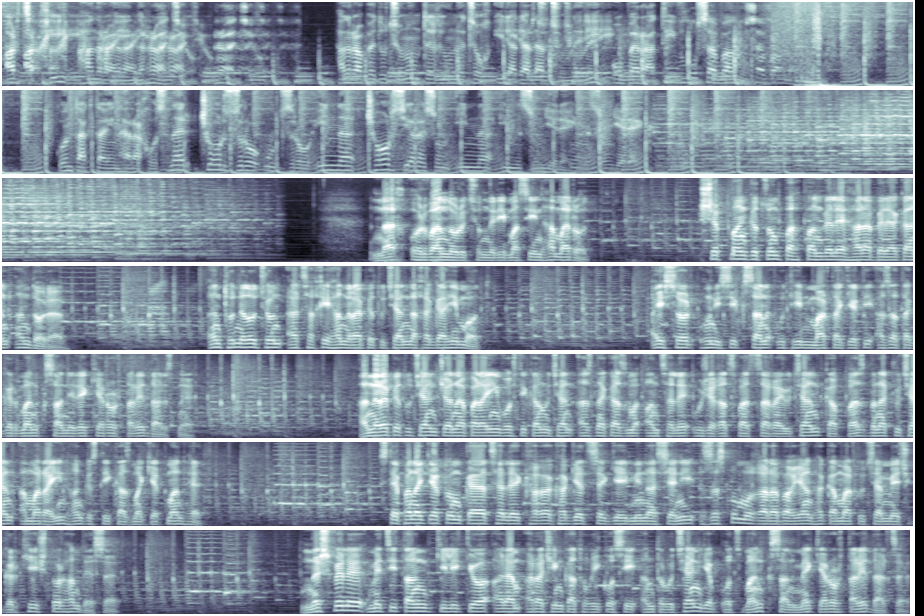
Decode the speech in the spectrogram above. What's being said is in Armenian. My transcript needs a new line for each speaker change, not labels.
Արցախի հանրային ռադիո, ռադիո։ Հանրապետությունում տեղի ունեցող իրադարձությունների օպերատիվ լուսաբանում։ Կոնտակտային հեռախոսներ 40809 43993։ 93
Նախ օրվան նորությունների մասին համարոտ։ Շփման գծում պահպանվել է հարաբերական անդորը։ Ընդունելություն Արցախի հանրապետության նախագահի մոտ։ Այսօր հունիսի 28-ին Մարտակերտի ազատագրման 23-րդ տարեդարձն է։ Հանրապետության ճանապարհային ոստիկանության ազնագազմը անցել է ուժեղացված ծառայության կապված բնակչության ամառային հանգստի կազմակերպման հետ։ Ստեփանակերտում կայացել է քաղաքագետ Սերգեյ Մինասյանի զսպումը Ղարաբաղյան հակամարտության մեջ գրքի շնորհանդեսը։ Նշվել է Մեծիտան Կիլիկիո Արամ առաջին կաթողիկոսի ընտրության եւ օծման 21-րդ տարեդարձը։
